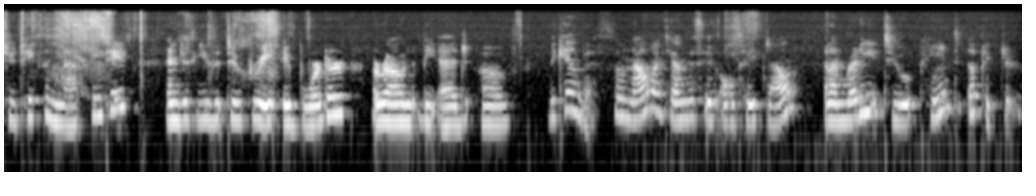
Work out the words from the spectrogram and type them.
To take some masking tape and just use it to create a border around the edge of the canvas. So now my canvas is all taped down and I'm ready to paint a picture.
